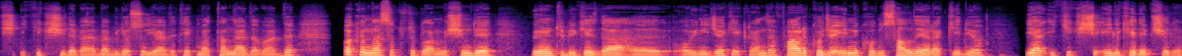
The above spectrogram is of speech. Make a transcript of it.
kişi- iki kişiyle beraber biliyorsunuz yerde tekme atanlar da vardı. Bakın nasıl tutuklanmış. Şimdi görüntü bir kez daha e, oynayacak ekranda. Faruk Hoca elini kolunu sallayarak geliyor. Diğer iki kişi eli kelepçeli.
